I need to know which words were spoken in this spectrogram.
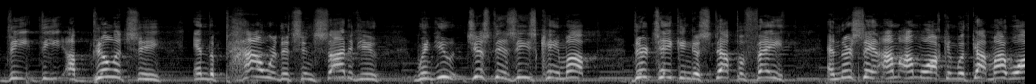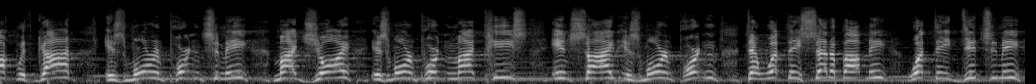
the, the ability and the power that's inside of you when you, just as these came up, they're taking a step of faith and they're saying, I'm, I'm walking with God. My walk with God is more important to me. My joy is more important. My peace inside is more important than what they said about me, what they did to me,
